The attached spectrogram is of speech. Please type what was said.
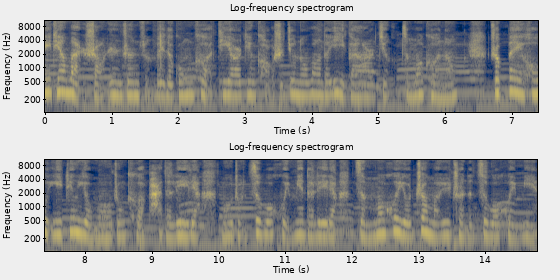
一天晚上认真准备的功课，第二天考试就能忘得一干二净？怎么可能？这背后一定有某种可怕的力量，某种自我毁灭的力量。怎么会有这么愚蠢的自我毁灭？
